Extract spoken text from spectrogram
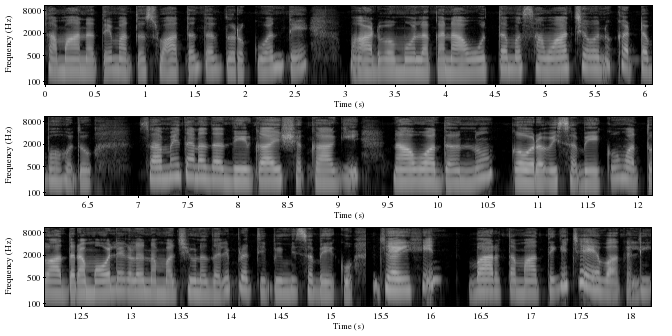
ಸಮಾನತೆ ಮತ್ತು ಸ್ವಾತಂತ್ರ್ಯ ದೊರಕುವಂತೆ ಮಾಡುವ ಮೂಲಕ ನಾವು ಉತ್ತಮ ಸಮಾಜವನ್ನು ಕಟ್ಟಬಹುದು. ಸಂವಿಧಾನದ ದೀರ್ಘಾಯುಷ್ಯಕ್ಕಾಗಿ ನಾವು ಅದನ್ನು ಗೌರವಿಸಬೇಕು ಮತ್ತು ಅದರ ಮೌಲ್ಯಗಳನ್ನು ನಮ್ಮ ಜೀವನದಲ್ಲಿ ಪ್ರತಿಬಿಂಬಿಸಬೇಕು. ಜೈ ಹಿಂದ್, ಭಾರತ ಮಾತೆಗೆ ಜಯವಾಗಲಿ.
